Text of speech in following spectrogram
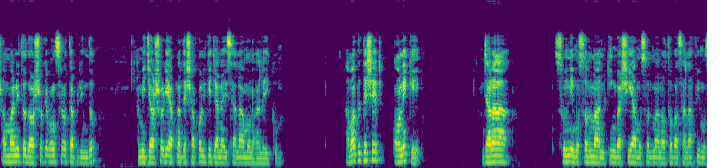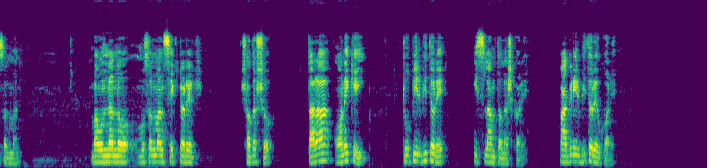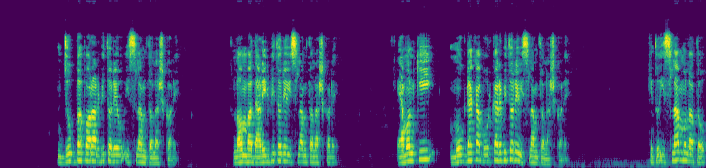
সম্মানিত দর্শক এবং শ্রোতাবৃন্দ, আমি যশোরী আপনাদের সকলকে জানাই সালামুন আলাইকুম। আমাদের দেশের অনেকে যারা সুন্নি মুসলমান কিংবা শিয়া মুসলমান অথবা সালাফি মুসলমান বা অন্যান্য মুসলমান সেক্টরের সদস্য, তারা অনেকেই টুপির ভিতরে ইসলাম তলাশ করে, পাগড়ির ভিতরেও করে। জুব্বা পরার ভিতরেও ইসলাম তলাশ করে। লম্বা দাড়ির ভিতরেও ইসলাম তলাশ করে। এমনকি মুখ ঢাকা বোরকার ভিতরেও ইসলাম তলাশ করে। কিন্তু ইসলাম মূলত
